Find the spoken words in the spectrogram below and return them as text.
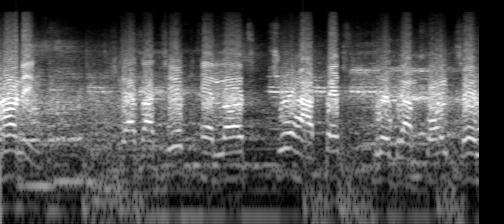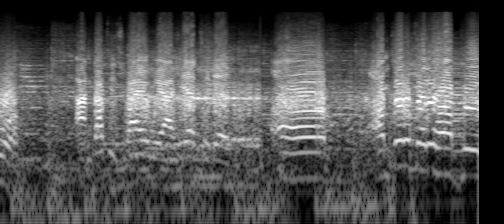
running. She has achieved a lot through her pet program called Bewo, and that is why we are here today. Uh, I'm very, very happy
